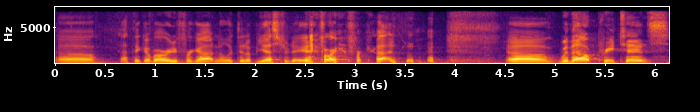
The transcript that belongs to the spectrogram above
uh, I think I've already forgotten. I looked it up yesterday, I've already forgotten. uh, without pretense,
